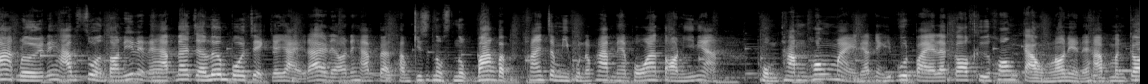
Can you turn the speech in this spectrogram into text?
มากๆเลยนะครับ ส่วนตอนนี้เนี่ยนะครับ น่าจะเริ่มโปรเจกต์ใหญ่ๆได้แล้วนะครับ แบบทำคลิปสนุกๆบ้างแบบค่อนจะมีคุณภาพนะครับเพราะว่าตอนนี้เนี่ยผมทำห้องใหม่นะครับอย่างที่พูดไปแล้วก็คือห้องเก่าของเราเนี่ยนะครับ มันก็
